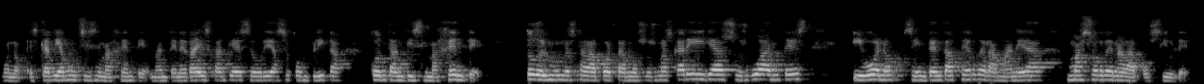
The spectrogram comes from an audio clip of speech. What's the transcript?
bueno, es que había muchísima gente. Mantener la distancia de seguridad se complica con tantísima gente. Todo el mundo estaba aportando sus mascarillas, sus guantes y bueno, se intenta hacer de la manera más ordenada posible.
